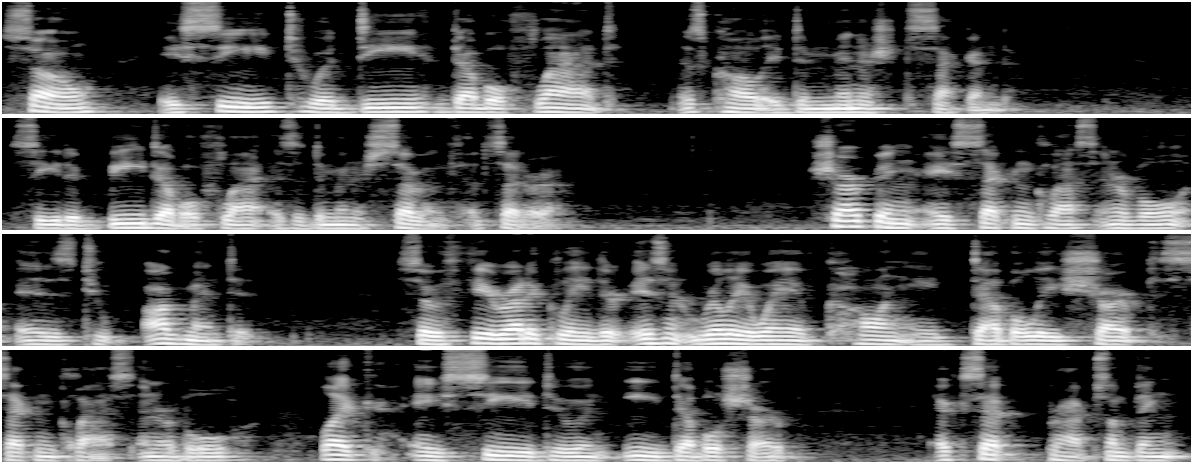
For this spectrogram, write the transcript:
So a C to a D double flat is called a diminished second. C to B double flat is a diminished seventh, etc. Sharping a second class interval is to augment it. So theoretically, there isn't really a way of calling a doubly sharped second class interval like a C to an E double sharp, except perhaps something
